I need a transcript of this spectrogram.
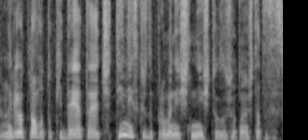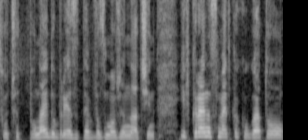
Нали, отново тук идеята е, че ти не искаш да промениш нищо, защото нещата се случват по най-добрия за теб възможен начин. И в крайна сметка, когато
